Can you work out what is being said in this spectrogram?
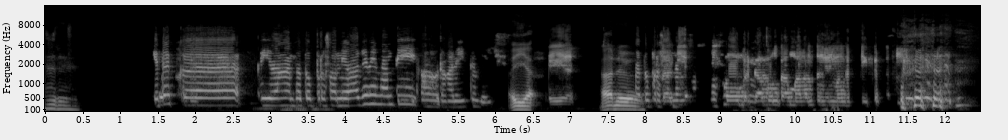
Aduh. Kita ke kehilangan satu personil lagi nih nanti kalau udah gak ada itu guys. Iya. Iya. Aduh. Satu personil. Bagi mau bergabung ke malam Senin menggetik.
